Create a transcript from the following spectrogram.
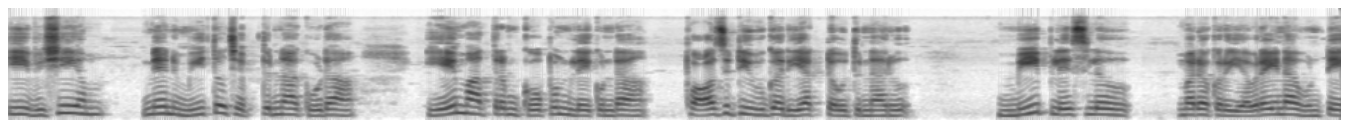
ఈ విషయం నేను మీతో చెప్తున్నా కూడా ఏమాత్రం కోపం లేకుండా పాజిటివ్గా రియాక్ట్ అవుతున్నారు. మీ ప్లేస్లో మరొకరు ఎవరైనా ఉంటే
